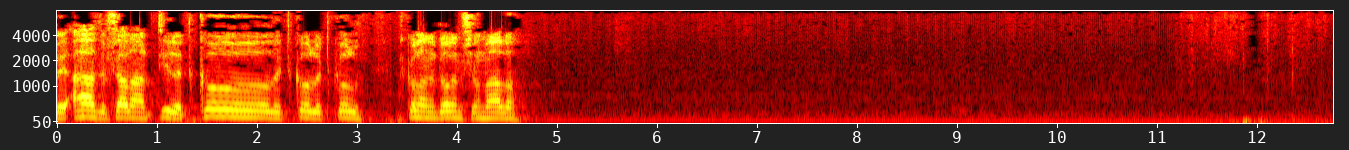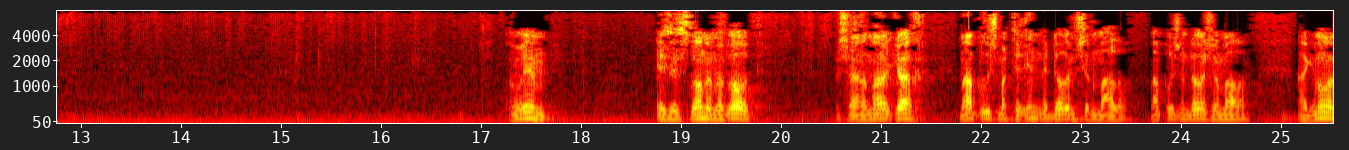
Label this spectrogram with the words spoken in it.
ואז אפשר להתיר את כל, את כל, את כל, את כל הנדורים של מעלה. אומרים, איזה סלון אבות, שאמר כך, מה הפירוש מתירים נדורים של מעלו? מה הפירוש נדורים של מעלו? הגמור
